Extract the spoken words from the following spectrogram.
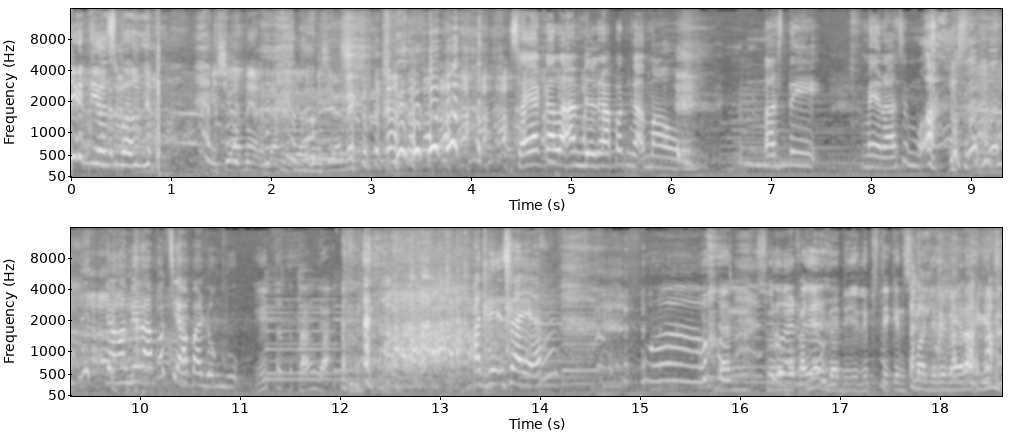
Jenius banget. Visioner, David visioner. Saya kalau ambil rapat nggak mau. Pasti merah semua. Yang ambil rapat siapa dong, Bu? Itu tetangga. Adik saya. Wow. Dan suruh Luar mukanya udah di lipstikin semua jadi merah gitu.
